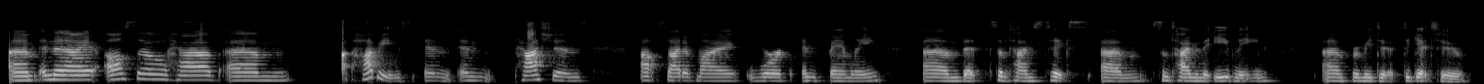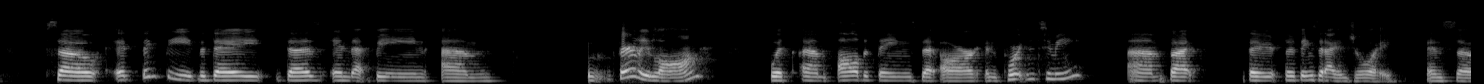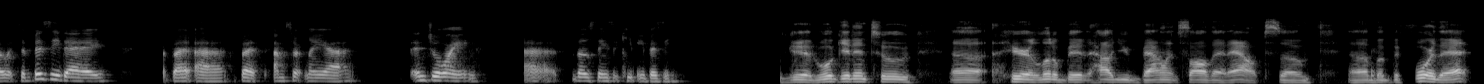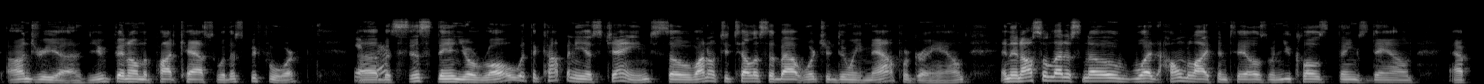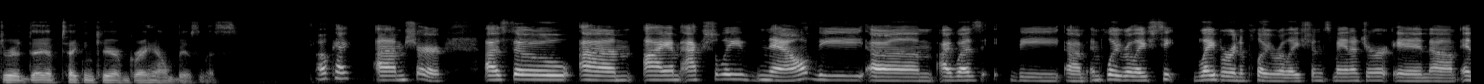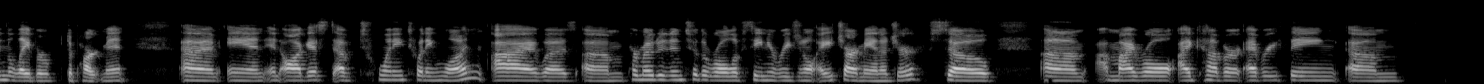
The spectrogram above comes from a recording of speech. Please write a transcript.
Um, and then I also have um, hobbies and, and passions outside of my work and family that sometimes takes some time in the evening for me to, to get to. So I think the the day does end up being um, fairly long with um, all the things that are important to me, um, but they're, they're things that I enjoy. And so it's a busy day, but uh, but I'm certainly uh, enjoying uh, those things that keep me busy. Good. We'll get into uh, here a little bit how you balance all that out. So, uh, but before that, Andrea, you've been on the podcast with us before. Yes, Uh, but since then, your role with the company has changed. So why don't you tell us about what you're doing now for Greyhound, and then also let us know what home life entails when you close things down after a day of taking care of Greyhound business. Okay, um, sure. Uh, so um, I am actually now the um, I was the um, employee relations, labor and employee relations manager in um, in the labor department. Um, and in August of 2021, I was um, promoted into the role of senior regional HR manager. So um, uh, my role, I cover everything, um,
